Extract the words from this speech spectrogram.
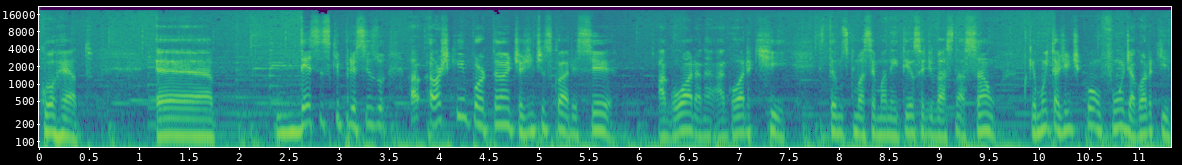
Correto. É, desses que precisam. Eu acho que é importante a gente esclarecer agora, né? Agora que estamos com uma semana intensa de vacinação, porque muita gente confunde agora que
